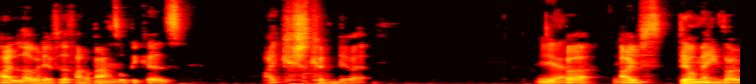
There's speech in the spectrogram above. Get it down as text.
I lowered it for the final Hmm. battle because I just couldn't do it. Yeah, But yeah. I still means I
